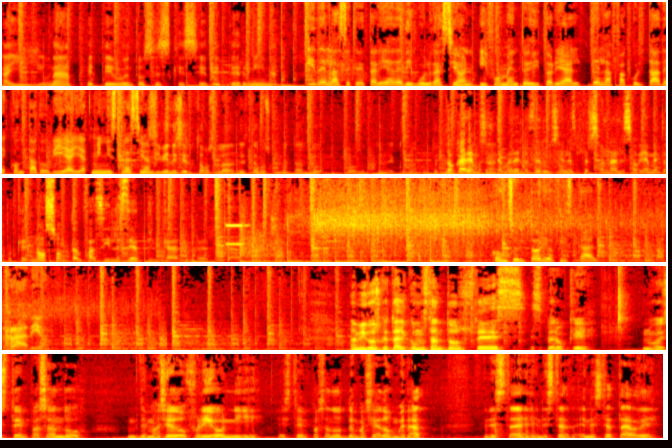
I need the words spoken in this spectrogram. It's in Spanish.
Hay una PTU entonces que se determina. y de la Secretaría de Divulgación y Fomento Editorial de la Facultad de Contaduría y Administración. Si bien es cierto, estamos, hablando- estamos comentando todo lo que tiene con la contabilidad. Tocaremos el tema de las deducciones personales, obviamente, porque no son tan fáciles de aplicar en realidad. Consultorio Fiscal. Radio. Amigos, ¿qué tal? ¿Cómo están todos ustedes? Espero que no estén pasando demasiado frío ni estén pasando demasiada humedad en esta, en esta, en esta tarde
